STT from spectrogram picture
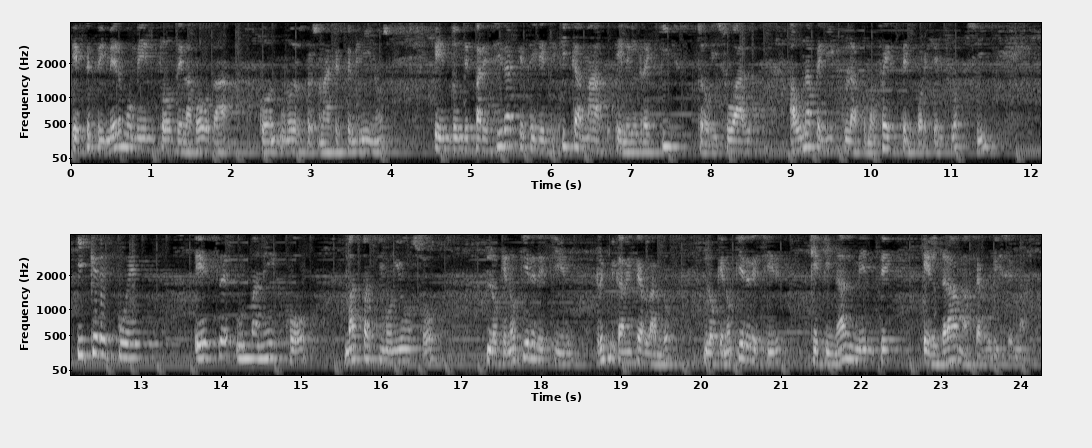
Este primer momento de la boda con uno de los personajes femeninos en donde pareciera que se identifica más en el registro visual a una película como Festel, por ejemplo, ¿sí? y que después es un manejo más parsimonioso, lo que no quiere decir, rítmicamente hablando, lo que no quiere decir que finalmente el drama se agudice más.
